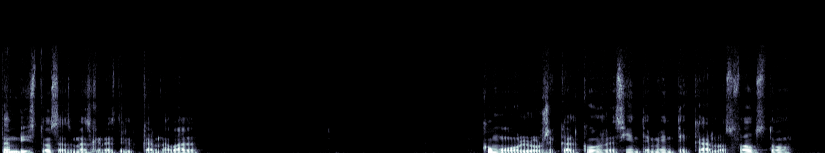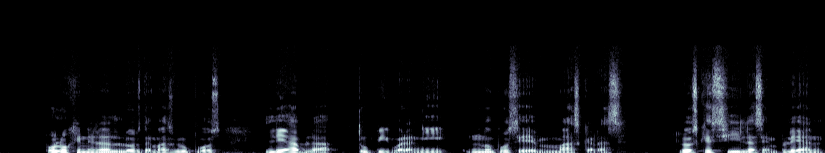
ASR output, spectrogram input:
tan vistosas máscaras del carnaval, como lo recalcó recientemente Carlos Fausto, por lo general los demás grupos le habla tupi guaraní no poseen máscaras. Los que sí las emplean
